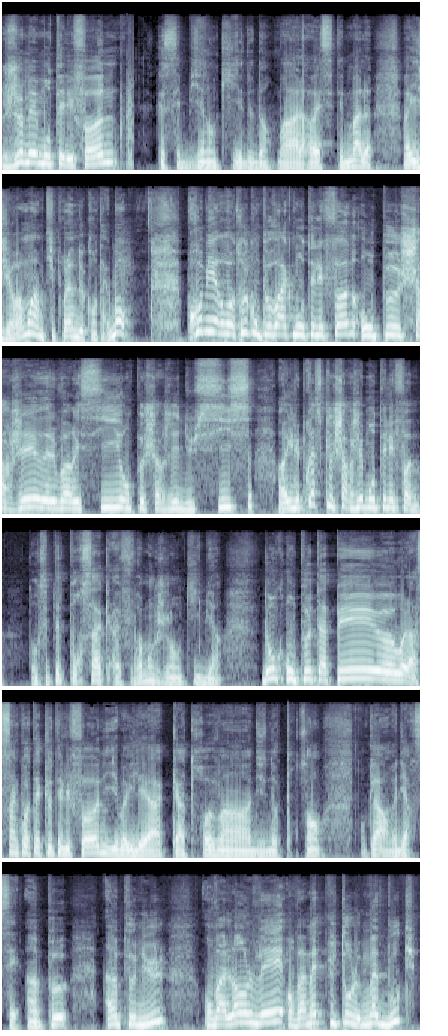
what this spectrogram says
Je mets mon téléphone c'est bien enquillé dedans Voilà, ouais, c'était mal. Ouais, j'ai vraiment un petit problème de contact. Bon, premier truc, on peut voir avec mon téléphone, on peut charger, vous allez voir ici, on peut charger du 6. Alors, il est presque chargé mon téléphone. Donc c'est peut-être pour ça qu'il faut vraiment que je l'enquille bien. Donc on peut taper, euh, voilà, 5 watts avec le téléphone, il, il, est à 99%. Donc là, on va dire c'est un peu, un peu nul. On va l'enlever, on va mettre plutôt le MacBook,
